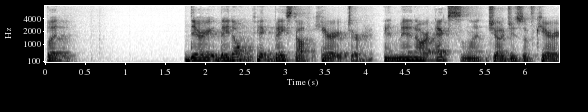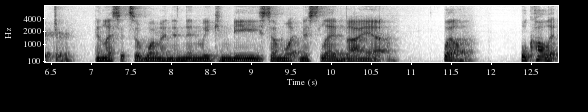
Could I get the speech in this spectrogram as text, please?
but they they don't pick based off character and men are excellent judges of character unless it's a woman and then we can be somewhat misled by uh, well we'll call it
